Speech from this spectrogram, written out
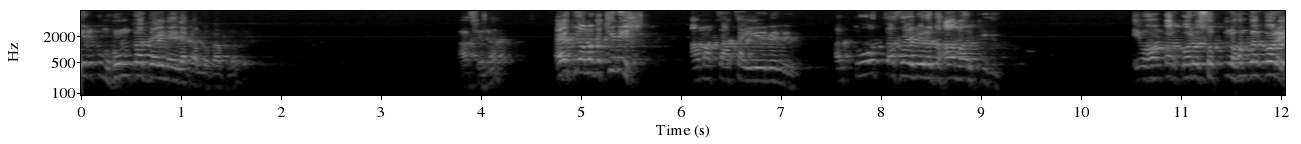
এরকম হুঙ্কার দেয় না এলাকার লোক আপনাদের। আছে না? এই, তুই আমাকে চিনিস? আমার এমএলএ আর তোর তো আমার কি? এই অহংকার করে, শক্তির অহংকার করে?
